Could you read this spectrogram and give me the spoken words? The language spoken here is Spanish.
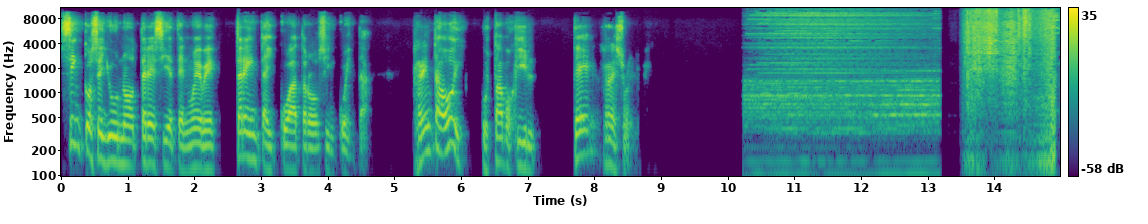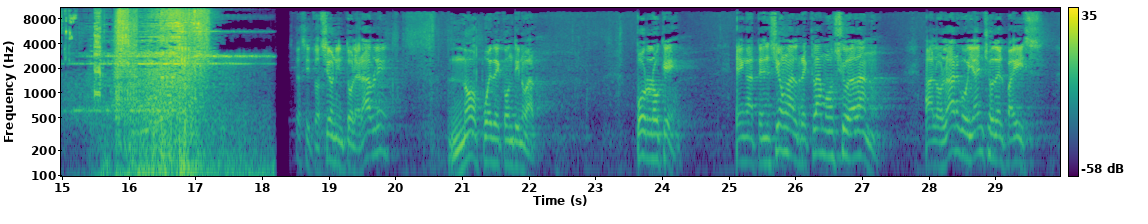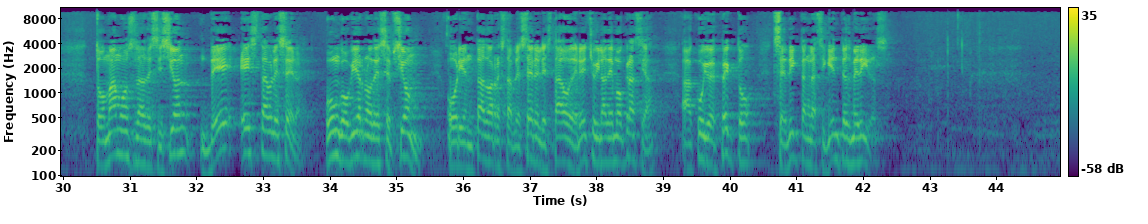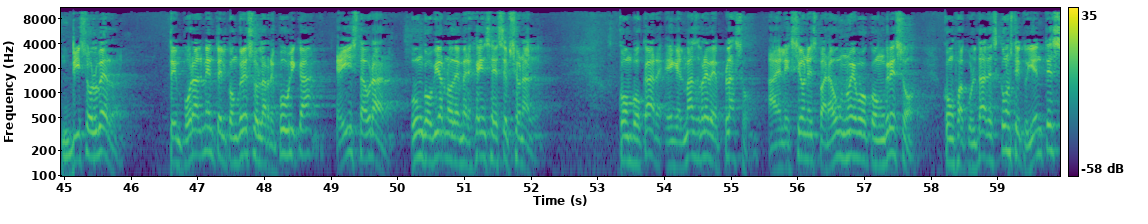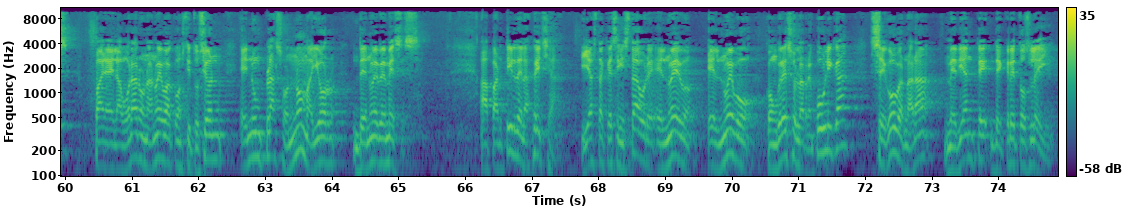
561-379-3450. Renta hoy, Gustavo Gil te resuelve. Esta situación intolerable no puede continuar. Por lo que, en atención al reclamo ciudadano a lo largo y ancho del país, tomamos la decisión de establecer un gobierno de excepción orientado a restablecer el Estado de Derecho y la democracia, a cuyo efecto se dictan las siguientes medidas. Disolver temporalmente el Congreso de la República e instaurar un gobierno de emergencia excepcional. Convocar en el más breve plazo a elecciones para un nuevo Congreso con facultades constituyentes para elaborar una nueva Constitución en un plazo no mayor de nueve meses. A partir de la fecha y hasta que se instaure el nuevo, el nuevo Congreso de la República, se gobernará mediante decretos ley.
